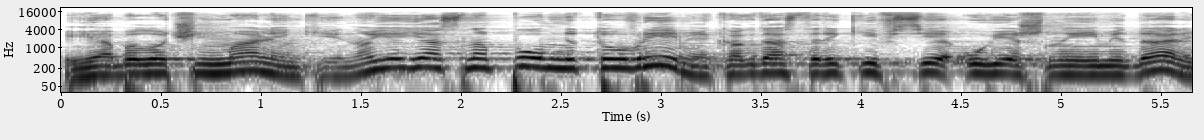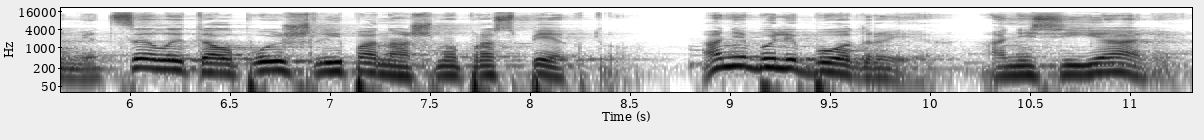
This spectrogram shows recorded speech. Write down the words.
Я был очень маленький, но я ясно помню то время, когда старики все увешанные медалями целой толпой шли по нашему проспекту. Они были бодрые, они сияли,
